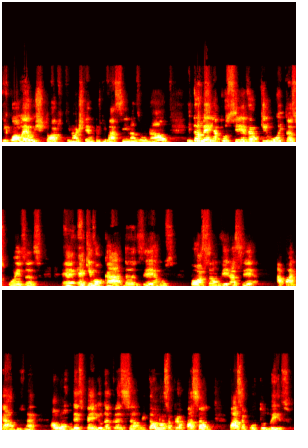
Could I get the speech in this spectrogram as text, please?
de qual é o estoque que nós temos de vacinas ou não. E também é possível que muitas coisas é, equivocadas, erros, possam vir a ser apagados né, ao longo desse período da transição. Então, nossa preocupação passa por tudo isso.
